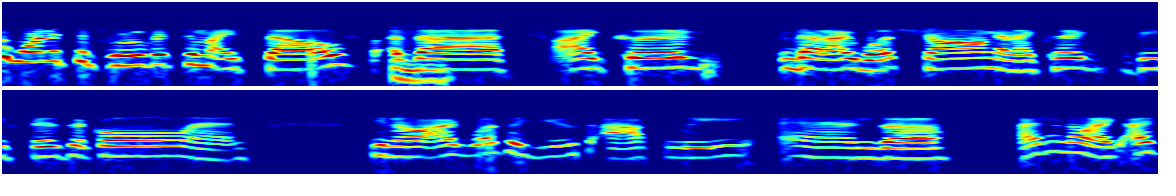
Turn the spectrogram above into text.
I wanted to prove it to myself Mhm. that I could, that I was strong and I could be physical and, you know, I was a youth athlete and uh I don't know. I, I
